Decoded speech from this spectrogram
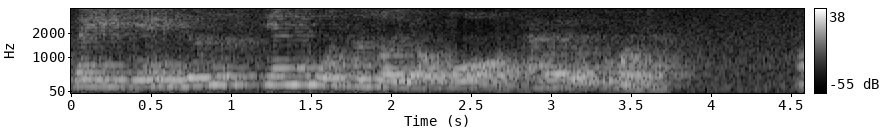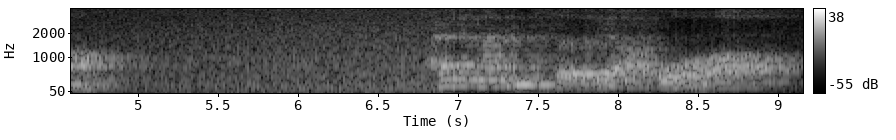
累劫你就是坚固执着有我才会轮回的，哦，很难舍掉我，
